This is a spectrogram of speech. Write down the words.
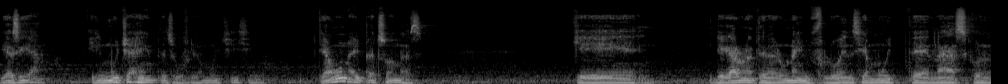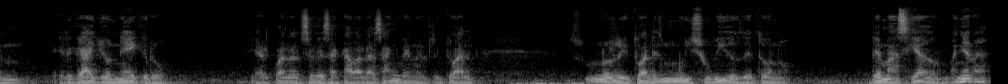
Y hacía. Y mucha gente sufrió muchísimo. Y aún hay personas que llegaron a tener una influencia muy tenaz con el gallo negro, al cual se le sacaba la sangre en el ritual. Son unos rituales muy subidos de tono. Demasiado. Mañana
